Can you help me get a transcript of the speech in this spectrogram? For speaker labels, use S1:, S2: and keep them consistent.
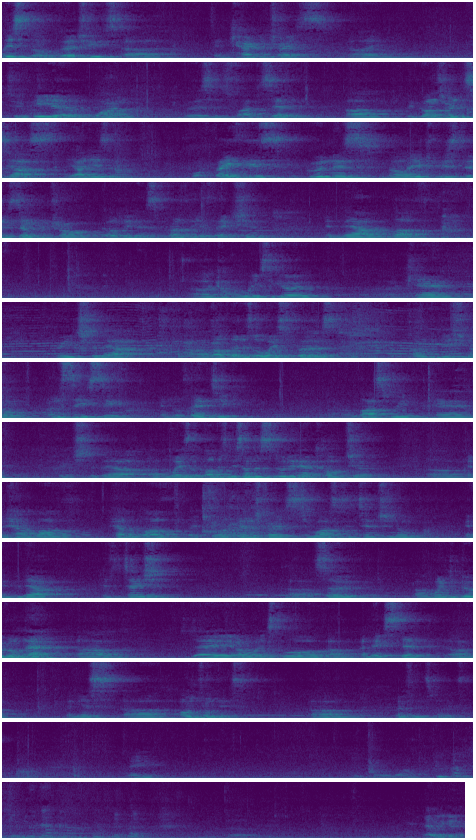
S1: list of virtues uh, and character traits uh, in 2 Peter 1, verses 5 to 7. Um, we've gone through and discussed the ideas of what faith is, goodness, knowledge, wisdom, self control, godliness, brotherly affection, and now love. Uh, a couple of weeks ago, uh, Cam preached about uh, love that is always first, unconditional, unceasing, and authentic. Uh, last week, Pam preached about uh, the ways that love is misunderstood in our culture um, and how love, how the love that God demonstrates to us is intentional and without hesitation. Uh, so I wanted to build on that. Um, today I want to explore um, a next step, um, I guess, uh, on from this. Um, hopefully this works. Maybe. There we go.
